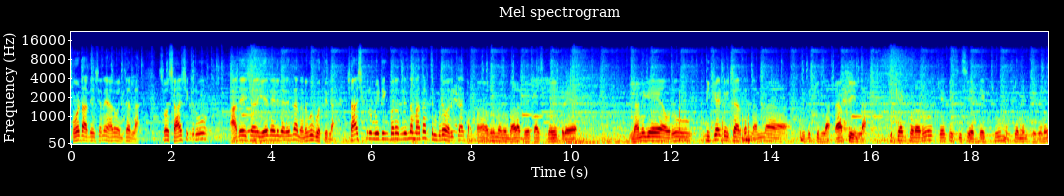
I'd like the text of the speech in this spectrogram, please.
ಕೋರ್ಟ್ ಆದೇಶನ ಯಾರೂ ಹಂಚಲ್ಲ. ಸೊ ಶಾಸಕರು ಆದೇಶ ಏನು ಹೇಳಿದ್ದಾರೆ ಅಂತ ನನಗೂ ಗೊತ್ತಿಲ್ಲ. ಶಾಸಕರು ಮೀಟಿಂಗ್ ಬರೋದ್ರಿಂದ ಮಾತಾಡ್ತೀನಿ ಬಿಡು, ಅದಕ್ಕೆ ಅವರು ನನಗೆ ಭಾಳ ಬೇಕಾದ ಸ್ನೇಹಿತರೆ, ನನಗೆ ಅವರು ಟಿಕೆಟ್ ವಿಚಾರದಲ್ಲಿ ನನ್ನ ಇದಕ್ಕಿಲ್ಲ, ವ್ಯಾಪ್ತಿ ಇಲ್ಲ. ಟಿಕೆಟ್ ಕೊಡೋರು ಕೆ ಪಿ ಸಿ ಸಿ ಅಧ್ಯಕ್ಷರು, ಮುಖ್ಯಮಂತ್ರಿಗಳು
